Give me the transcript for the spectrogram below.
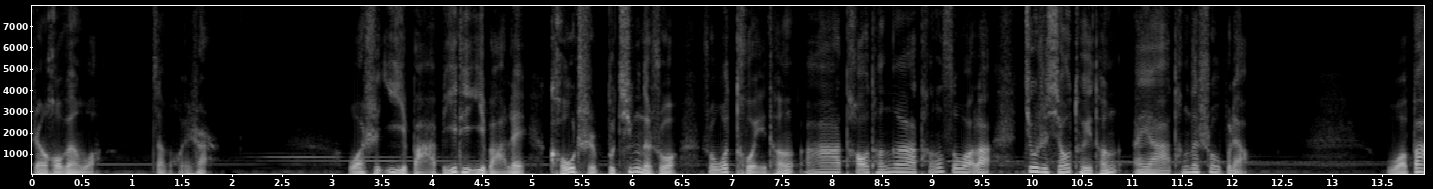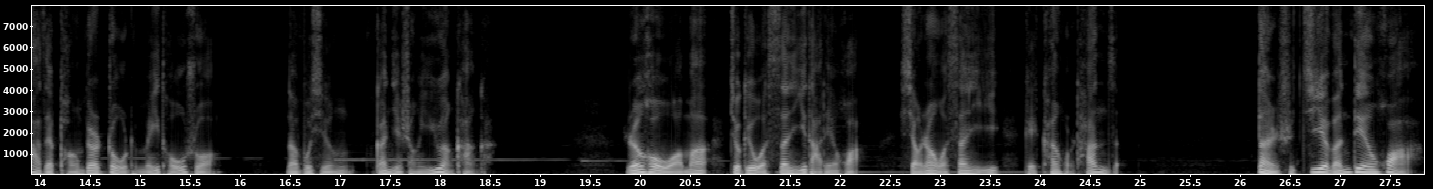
然后问我怎么回事儿。我是一把鼻涕一把泪，口齿不清地说：“说我腿疼啊，好疼啊，疼死我了，就是小腿疼，哎呀，疼得受不了。”我爸在旁边皱着眉头说：“那不行，赶紧上医院看看。”然后我妈就给我三姨打电话，想让我三姨给看会儿摊子。但是接完电话，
